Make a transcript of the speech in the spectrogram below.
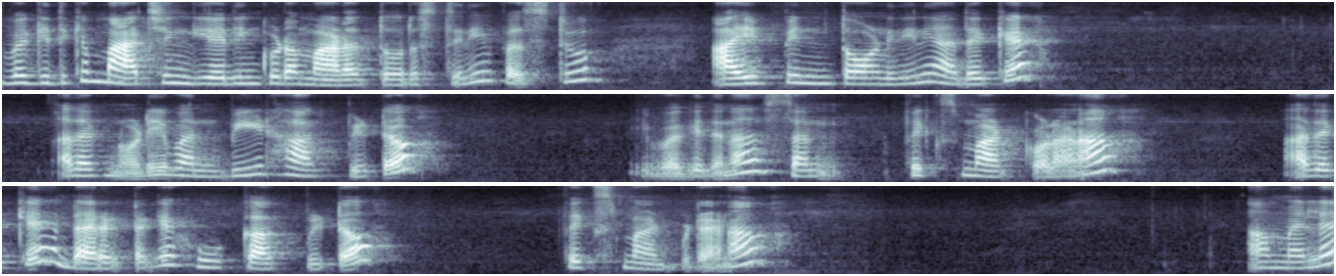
ಇವಾಗ ಇದಕ್ಕೆ ಮ್ಯಾಚಿಂಗ್ ಇಯರಿಂಗ್ ಕೂಡ ಮಾಡೋದು ತೋರಿಸ್ತೀನಿ. ಫಸ್ಟು ಐ ಪಿನ್ ತೊಗೊಂಡಿದ್ದೀನಿ ಅದಕ್ಕೆ ಅದಕ್ಕೆ ನೋಡಿ ಒಂದು ಬೀಡ್ ಹಾಕಿಬಿಟ್ಟು ಇವಾಗ ಇದನ್ನು ಸನ್ ಫಿಕ್ಸ್ ಮಾಡ್ಕೊಳ್ಳೋಣ. ಅದಕ್ಕೆ ಡೈರೆಕ್ಟಾಗಿ ಹೂಕ್ ಹಾಕ್ಬಿಟ್ಟು ಫಿಕ್ಸ್ ಮಾಡಿಬಿಡೋಣ. ಆಮೇಲೆ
